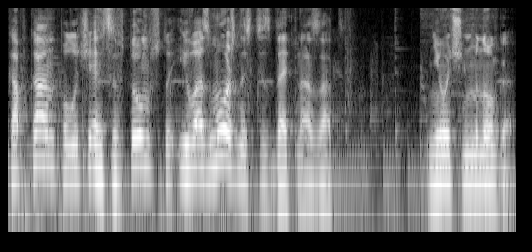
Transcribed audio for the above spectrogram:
Капкан получается в том, что и возможности сдать назад не очень много.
